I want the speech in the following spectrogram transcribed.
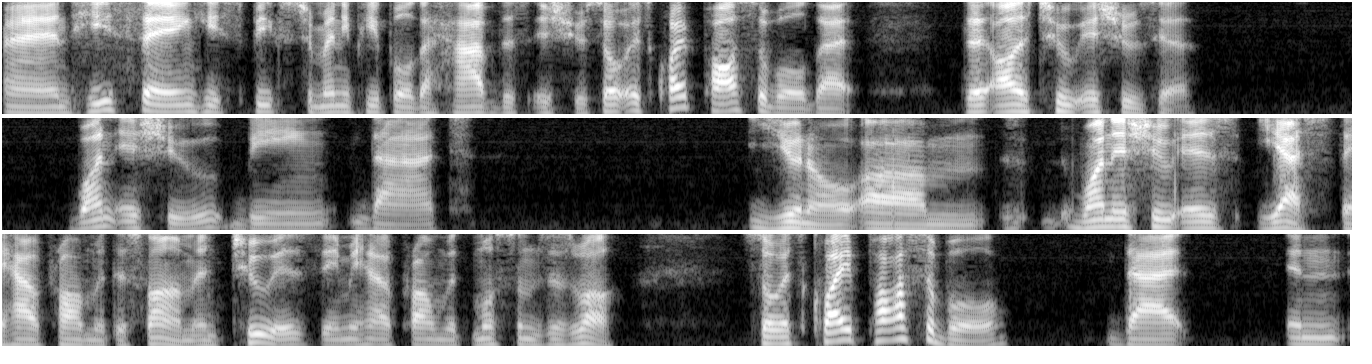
And he's saying he speaks to many people that have this issue. So it's quite possible that there are two issues here. One issue being that you know, um, one issue is yes, they have a problem with Islam, and two is they may have a problem with Muslims as well. So it's quite possible that in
